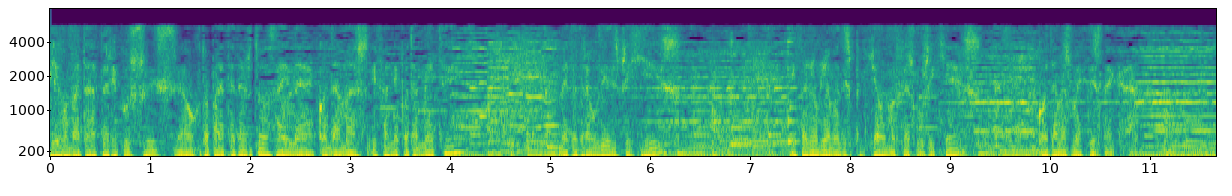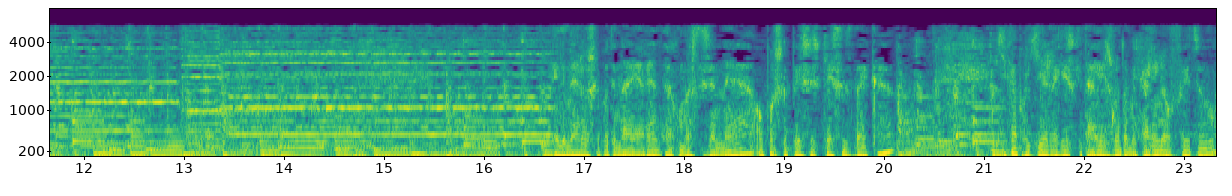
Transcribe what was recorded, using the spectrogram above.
Λίγο μετά, περίπου στις 8 παρατέταρτο, θα είναι κοντά μας η Φανή Ποταμίτη με τα τραγουδία της ψυχής, η Φανούλα με τις πιο όμορφες μουσικές, κοντά μας μέχρι τις 10. ενημέρωση από την IRN θα έχουμε στις 9 όπως επίσης και στις 10 και κάπου εκεί έλεγε σκητάλης με τον Μιχάλη Νεοφίτσου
